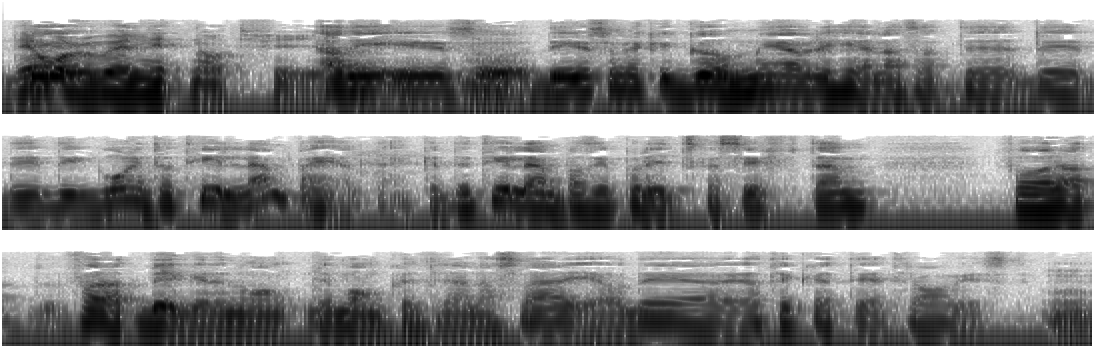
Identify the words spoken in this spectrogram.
det, är Orwell 1984. Ja, det är ju så, mm. det är så mycket gummi över det hela så att det, det, det, det, går inte att tillämpa helt enkelt. Det tillämpas i politiska syften för att, för att bygga det, det mångkulturella Sverige och det, jag tycker att det är tragiskt. Mm.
